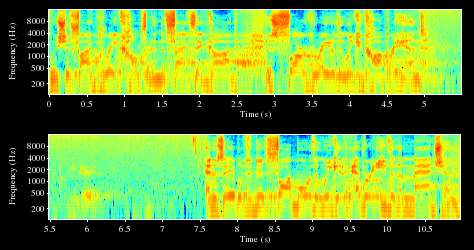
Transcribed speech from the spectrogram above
we should find great comfort in the fact that God is far greater than we can comprehend and is able to do far more than we could ever even imagine.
